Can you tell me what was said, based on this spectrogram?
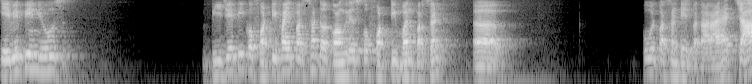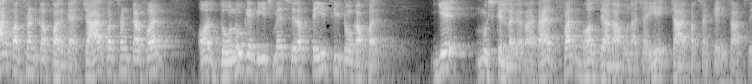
एबीपी न्यूज़ बीजेपी को 45 परसेंट और कांग्रेस को 41 परसेंट पोल परसेंटेज बता रहा है। चार परसेंट का फ़र्क है। चार परसेंट का फ़र्क और दोनों के बीच में सिर्फ़ तेईस सीटों का फ़र्क। ये मुश्किल लग रहा है फ़र्क बहुत ज़्यादा होना चाहिए चार परसेंट के हिसाब से।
